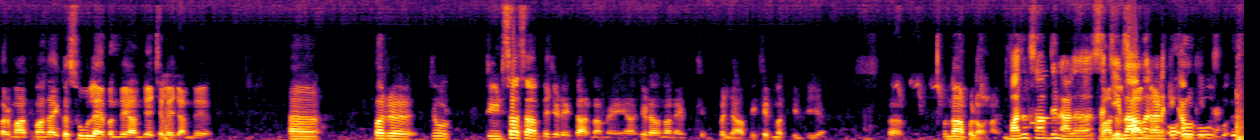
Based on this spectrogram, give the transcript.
ਪਰਮਾਤਮਾ ਦਾ ਇੱਕ ਅਸੂਲ ਹੈ, ਬੰਦੇ ਆਂਦੇ ਚਲੇ ਜਾਂਦੇ ਆ। ਪਰ ਜੋ ਢੀਂਡਸਾ ਸਾਹਿਬ ਦੇ ਜਿਹੜੇ ਕਾਰਨਾਮੇ ਆ, ਜਿਹੜਾ ਉਹਨਾਂ ਨੇ ਪੰਜਾਬ ਦੀ ਖਿਦਮਤ ਕੀਤੀ ਹੈ ਨਾ ਭੁਲਾਉਣਾ ਬਾਦਲ ਸਾਹਿਬ ਦੇ ਨਾਲ ਸੱਜੀ ਬਾਹ ਨਾਲ ਰਲ ਕੇ ਕੰਮ ਕੀਤਾ।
